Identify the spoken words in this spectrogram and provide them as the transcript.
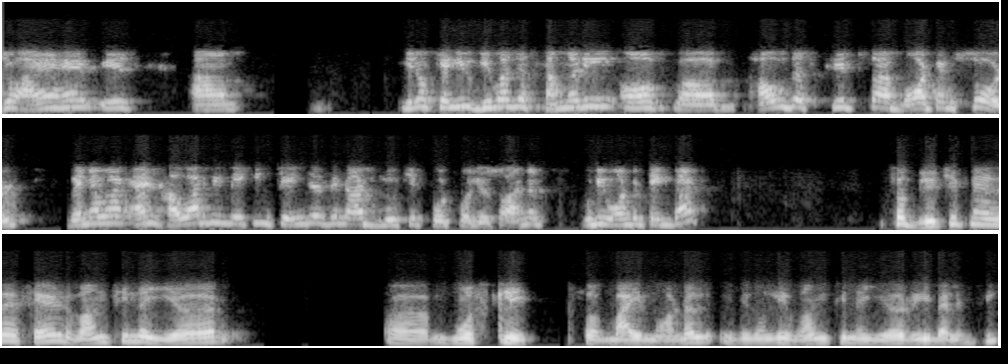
जो आया है is you know can you give us a summary of uh, how the scripts are bought and sold whenever and how are we making changes in our blue chip portfolio so anand would you want to take that So blue chip as i said once in a year uh, mostly. So by model it is only once in a year rebalancing.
